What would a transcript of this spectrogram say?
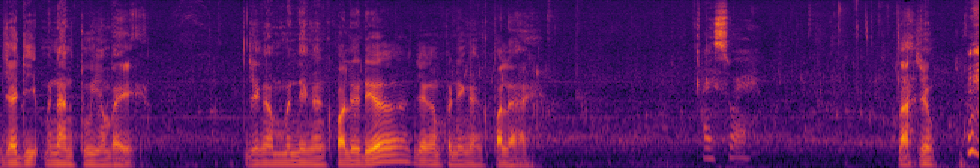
Jadi menantu yang baik. Jangan meningkan kepala dia, jangan peningkan kepala I. I swear. Dah, jom.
